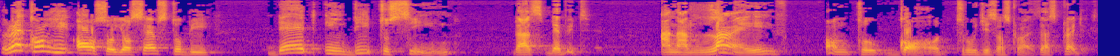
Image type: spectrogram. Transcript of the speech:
reckon ye also yourselves to be dead indeed to sin, that's debit, and alive unto God through Jesus Christ, that's credit.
